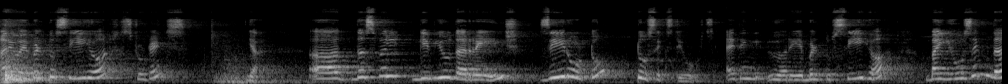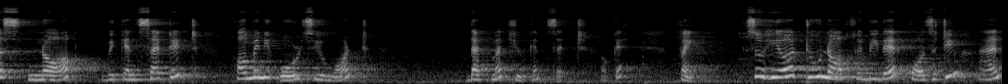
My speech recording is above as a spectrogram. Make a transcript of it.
Are you able to see here, students? Yeah. Uh, this will give you the range 0 to 260 volts. I think you are able to see here. By using this knob, we can set it how many volts you want. That much you can set. Okay. Fine. So here two knobs will be there positive and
